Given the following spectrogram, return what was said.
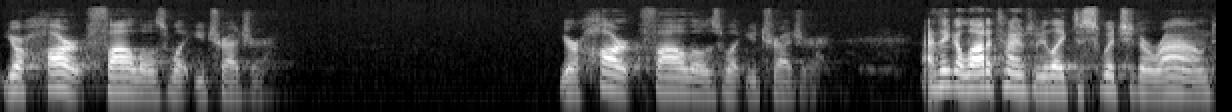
your heart follows what you treasure. Your heart follows what you treasure. I think a lot of times we like to switch it around,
